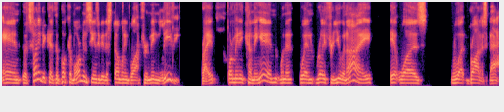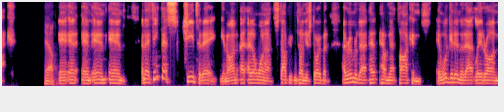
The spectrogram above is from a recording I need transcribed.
And it's funny because the Book of Mormon seems to be the stumbling block for many leaving, right? Or many coming in when, when really for you and I, it was what brought us back. Yeah. And, and, and, and, and I think that's key today. You know, I, I don't want to stop you from telling your story, but I remember that having that talk and, and we'll get into that later on.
